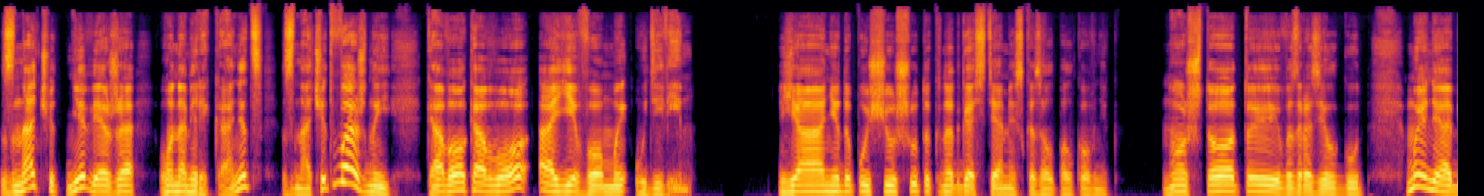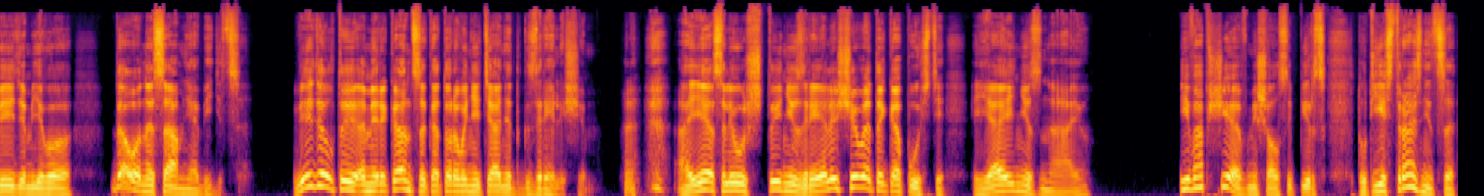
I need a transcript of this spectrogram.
значит, невежа. Он американец, значит, важный. Кого-кого, а его мы удивим». «Я не допущу шуток над гостями», — сказал полковник. «Ну что ты», — возразил Гуд, — «мы не обидим его, да он и сам не обидится. Видел ты американца, которого не тянет к зрелищам? А если уж ты не зрелище в этой капусте, я и не знаю». «И вообще», — вмешался Пирс, — «тут есть разница.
